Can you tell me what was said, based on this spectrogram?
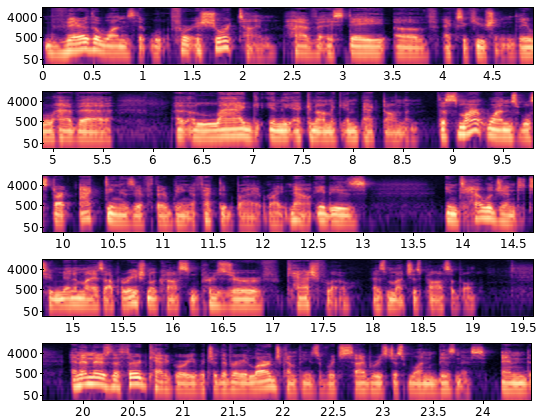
they're the ones that will, for a short time, have a stay of execution. They will have a, a lag in the economic impact on them. The smart ones will start acting as if they're being affected by it right now. It is intelligent to minimize operational costs and preserve cash flow as much as possible. And then there's the third category, which are the very large companies, of which cyber is just one business. And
